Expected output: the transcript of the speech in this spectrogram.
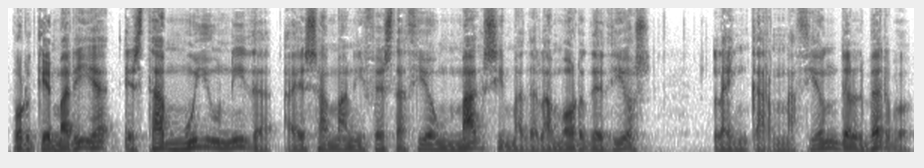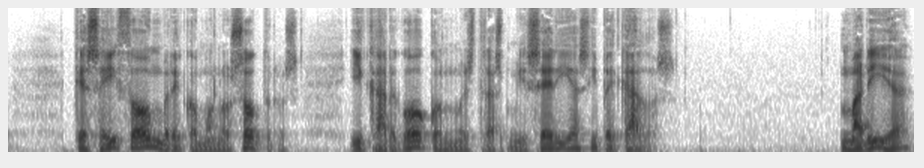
porque María está muy unida a esa manifestación máxima del amor de Dios, la encarnación del Verbo, que se hizo hombre como nosotros y cargó con nuestras miserias y pecados. María,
